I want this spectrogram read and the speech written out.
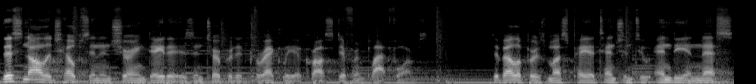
This knowledge helps in ensuring data is interpreted correctly across different platforms. Developers must pay attention to endianness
